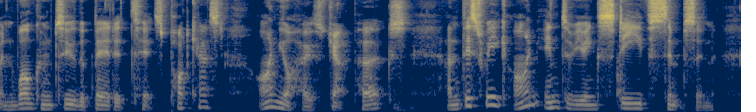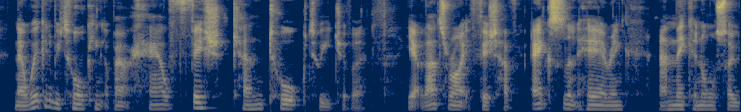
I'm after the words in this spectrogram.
and welcome to the Bearded Tits podcast. I'm your host, Jack Perks, and this week I'm interviewing Steve Simpson. Now, we're going to be talking about how fish can talk to each other. Yeah, that's right, fish have excellent hearing and they can also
